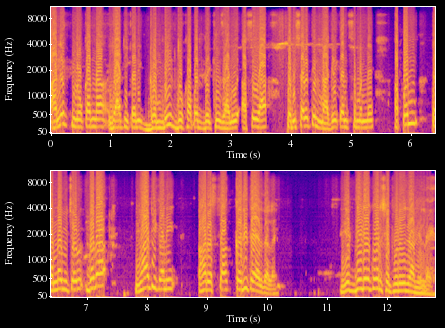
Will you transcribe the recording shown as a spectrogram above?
अनेक लोकांना या ठिकाणी गंभीर दुखापत देखील झाली असं या परिसरातील नागरिकांचं म्हणणं आहे. आपण त्यांना विचारू दादा ह्या ठिकाणी हा रस्ता कधी तयार झालाय एक दीड एक वर्षापूर्वी झालेला आहे.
